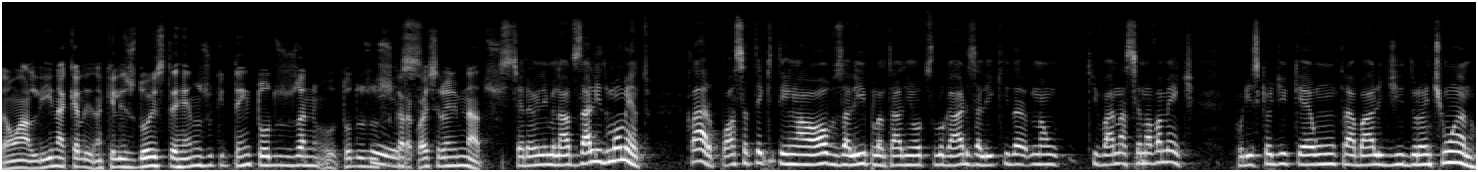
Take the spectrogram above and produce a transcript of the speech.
Então, ali naquele, naqueles dois terrenos, o que tem, todos os, todos os Isso. caracóis serão eliminados. Serão eliminados ali do momento. Claro, possa ter que ter ovos ali plantados em outros lugares ali que não que vai nascer novamente. Por isso que eu digo que é um trabalho de durante um ano,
